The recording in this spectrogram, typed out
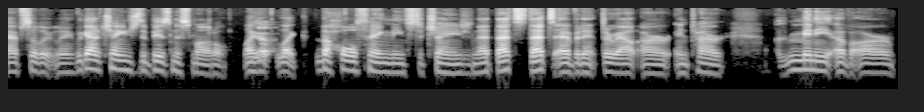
Absolutely. We got to change the business model. Like Yep. like the whole thing needs to change and that that's that's evident throughout our entire many of our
